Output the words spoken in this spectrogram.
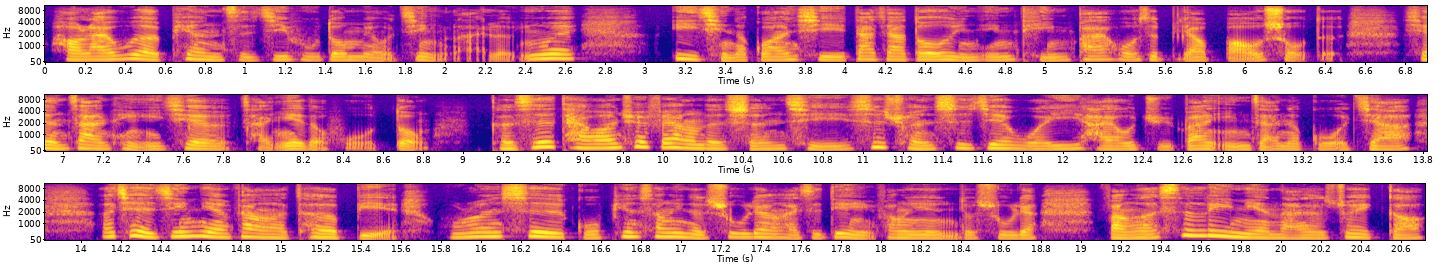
好莱坞的片子几乎都没有进来了，因为疫情的关系，大家都已经停拍，或是比较保守的，先暂停一切产业的活动。可是台湾却非常的神奇，是全世界唯一还有举办影展的国家，而且今年非常的特别，无论是国片上映的数量，还是电影放映的数量，反而是历年来的最高。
